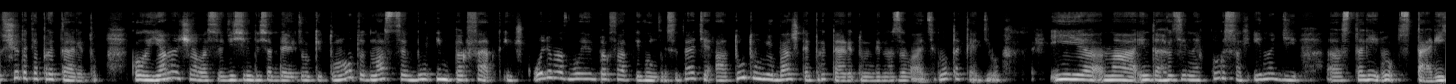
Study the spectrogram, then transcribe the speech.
Що таке претеритум? Коли я навчалася 89 років тому, то в нас це був імперфект. І в школі у нас був імперфект, і в університеті, а тут уже, бачите, претеритум він називається. Ну, таке діло. І на інтеграційних курсах іноді е, старі, ну, старі,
